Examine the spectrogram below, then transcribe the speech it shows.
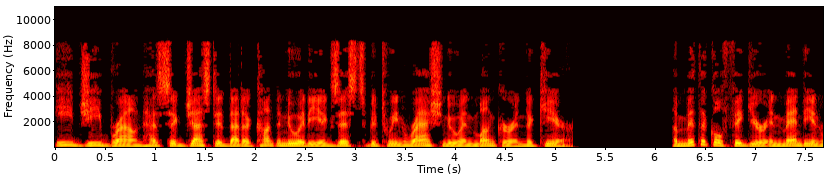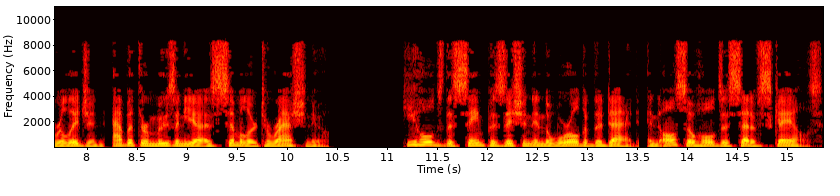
E. G. Browne has suggested that a continuity exists between Rashnu and Munkar and Nakir. A mythical figure in Mandean religion, Abathur Muzaniya is similar to Rashnu. He holds the same position in the world of the dead, and also holds a set of scales.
